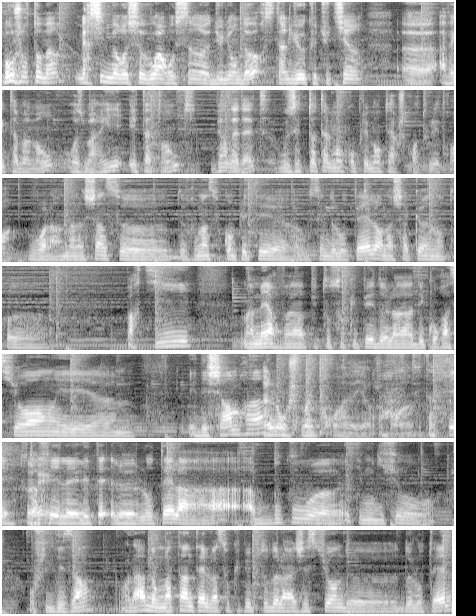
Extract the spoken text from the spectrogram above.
Bonjour Thomas, merci de me recevoir au sein du Lion d'Or. C'est un lieu que tu tiens euh, avec ta maman, Rosemary, et ta tante, Bernadette. Vous êtes totalement complémentaires, je crois, tous les trois. Voilà, on a la chance euh, de vraiment se compléter euh, au sein de l'hôtel. On a chacun notre partie. Ma mère va plutôt s'occuper de la décoration et, et des chambres. Un long chemin de croix d'ailleurs, je crois. hein. Tout à fait, tout à fait. L'hôtel a, a beaucoup été modifié au, au fil des ans. Voilà, donc ma tante, elle va s'occuper plutôt de la gestion de, de l'hôtel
